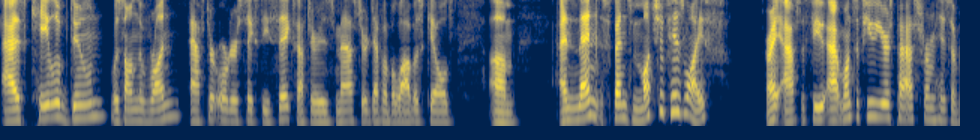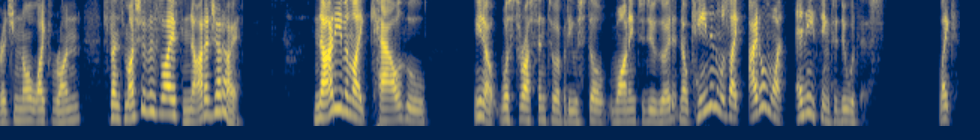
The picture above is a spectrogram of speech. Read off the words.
as Caleb Dume was on the run after Order 66, after his master Depa Billaba was killed, um, and then spends much of his life, right after a few, at once a few years pass from his original like run, spends much of his life not a Jedi, not even like Cal who you know, was thrust into it, but he was still wanting to do good. No, Kanan was like, I don't want anything to do with this. Like,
